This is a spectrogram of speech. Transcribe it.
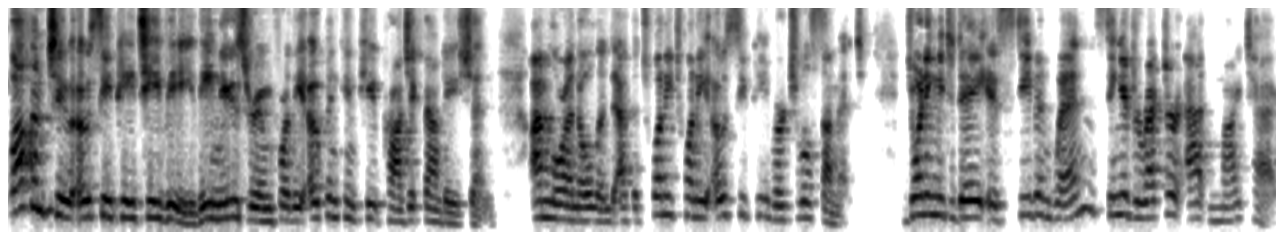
Welcome to OCP TV, the newsroom for the Open Compute Project Foundation. I'm Laura Noland at the 2020 OCP Virtual Summit. Joining me today is Steven Wen, Senior Director at MiTAC.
